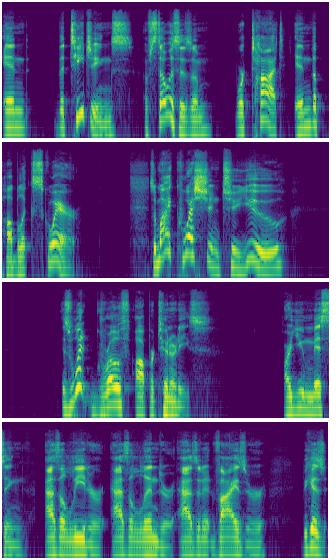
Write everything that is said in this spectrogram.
and the teachings of Stoicism were taught in the public square. So, my question to you is what growth opportunities are you missing as a leader, as a lender, as an advisor? Because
